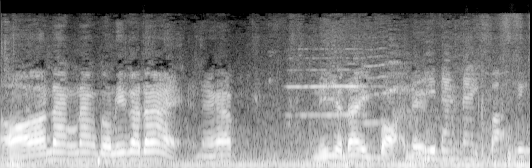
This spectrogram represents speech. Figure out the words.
อ๋อ นั่งนั่งตรงนี้ก็ได้นะครับ อันนี้จะได้อีกเบาะหนึ่งนี่นั่งได้อีกเบาะหนึ่ง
